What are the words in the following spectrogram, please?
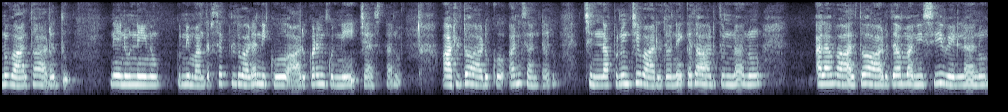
నువ్వు వాళ్ళతో ఆడొద్దు. నేను నేను కొన్ని మంత్రశక్తుల ద్వారా నీకు ఆడుకోవడానికి కొన్ని చేస్తాను. వాటితో ఆడుకో అని అంటారు చిన్నప్పటి నుంచి వాళ్ళతోనే కదా ఆడుతున్నాను. అలా వాళ్ళతో ఆడుదామనేసి వెళ్ళాను.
